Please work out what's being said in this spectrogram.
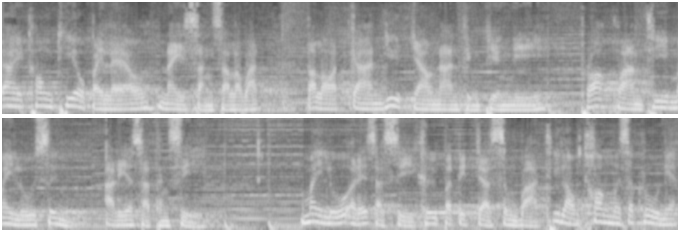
ได้ท่องเที่ยวไปแล้วในสังสารวัตตลอดการยืดยาวนานถึงเพียงนี้ เพราะความที่ไม่รู้ซึ่งอริยสัจทั้งสี่ไม่รู้อริยสัจสี่คือปฏิจจสมุปบาทที่เราท่องเมื่อสักครู่เนี่ย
